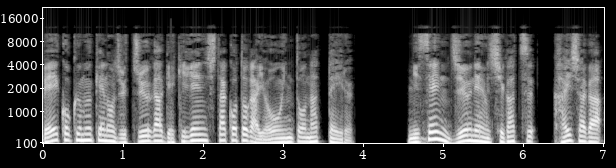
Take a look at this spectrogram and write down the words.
米国向けの受注が激減したことが要因となっている。2010年4月、会社が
